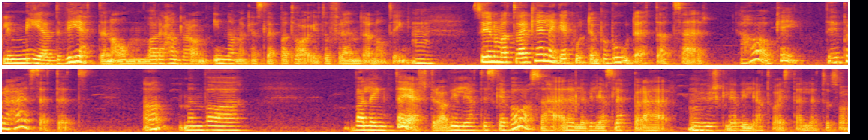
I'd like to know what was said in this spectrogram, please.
bli medveten om vad det handlar om innan man kan släppa taget och förändra någonting. Mm. Så genom att verkligen lägga korten på bordet, att så här, jaha okej, det är på det här sättet. Ja, men vad, vad längtar jag efter då? Vill jag att det ska vara så här eller vill jag släppa det här? Och Mm. hur skulle jag vilja att det var istället? Och så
